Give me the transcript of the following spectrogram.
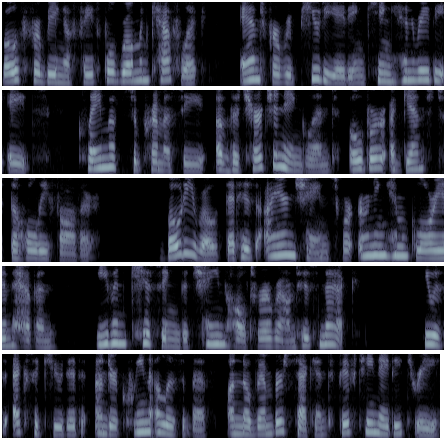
both for being a faithful Roman Catholic and for repudiating King Henry VIII's claim of supremacy of the Church in England over against the Holy Father. Bodie wrote that his iron chains were earning him glory in heaven, even kissing the chain halter around his neck. He was executed under Queen Elizabeth on November 2, 1583,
